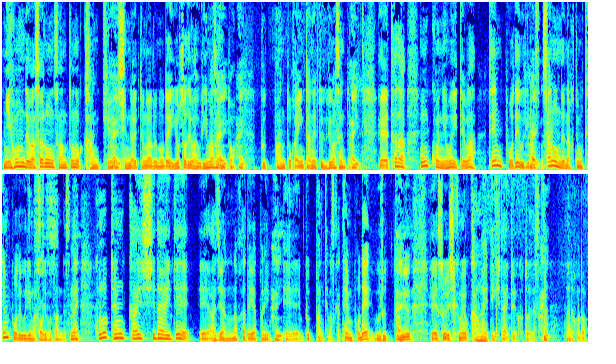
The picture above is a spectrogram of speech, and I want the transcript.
日本ではサロンさんとの関係、はい、信頼となるので、よそでは売りませんと。はい物販とかインターネット売りませんと。はい、えー、ただ、香港においては、店舗で売ります、はい、サロンでなくても店舗で売りますということなんですね。はい、この展開次第で、えー、アジアの中でやっぱり、はい、えー、物販といいますか、店舗で売るっていう、はい、えー、そういう仕組みを考えていきたいということですか？なるほど。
